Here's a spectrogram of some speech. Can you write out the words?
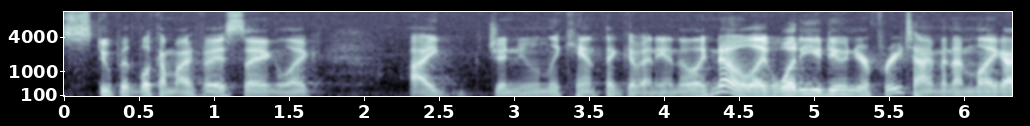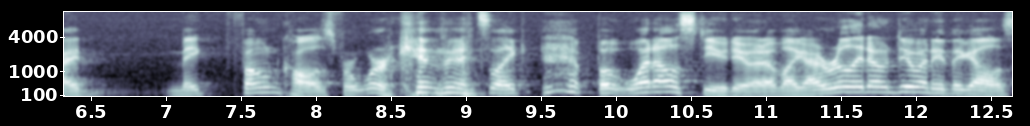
stupid look on my face saying like I genuinely can't think of any and they're like no like what do you do in your free time and I'm like I make phone calls for work. And it's like but what else do you do? And i'm like i really don't do anything else.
